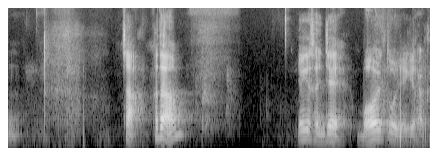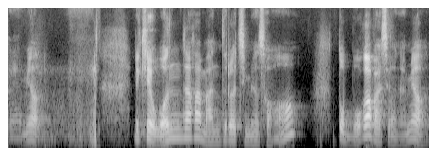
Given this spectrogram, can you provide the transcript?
음. 자, 그 다음 여기서 이제 뭘 또 얘기를 할 거냐면 이렇게 원자가 만들어지면서 또 뭐가 발생하냐면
